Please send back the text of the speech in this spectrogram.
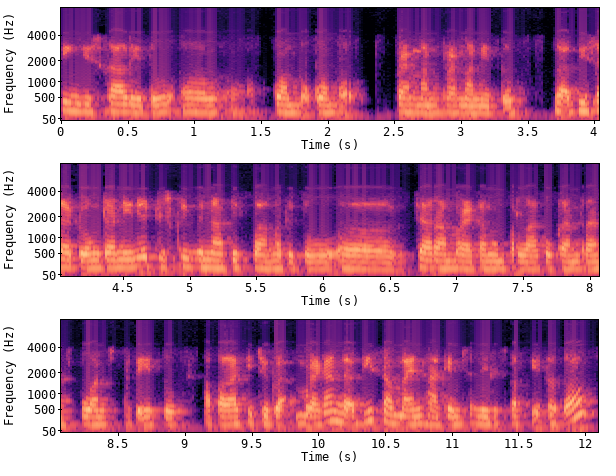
tinggi sekali itu kelompok-kelompok preman-preman itu. Nggak bisa dong, dan ini diskriminatif banget itu uh, cara mereka memperlakukan transpuan seperti itu. Apalagi juga mereka nggak bisa main hakim sendiri seperti itu toh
